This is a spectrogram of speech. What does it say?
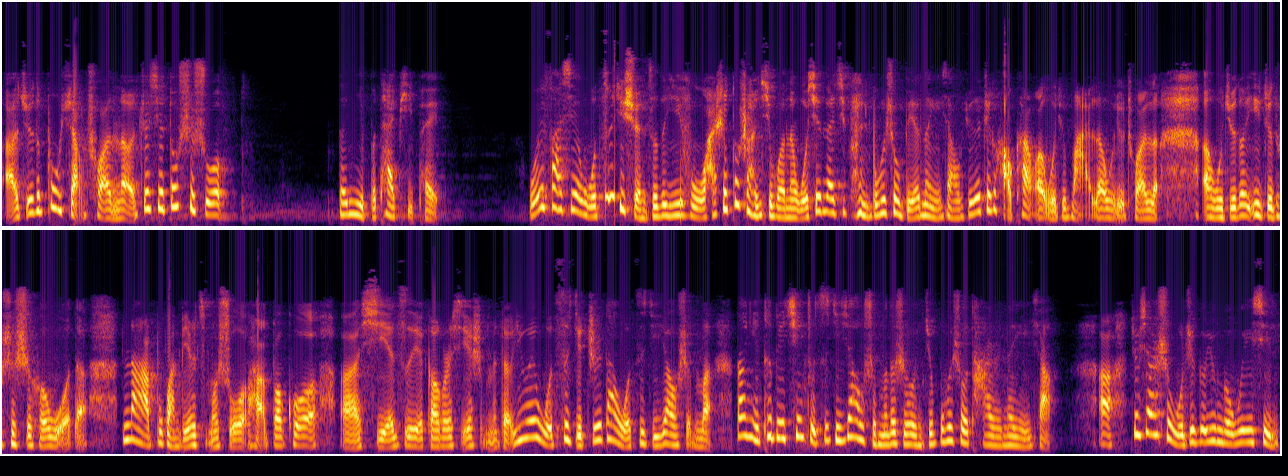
啊觉得不想穿的，这些都是说跟你不太匹配。我会发现我自己选择的衣服，我还是都是很喜欢的。我现在基本上不会受别人的影响，我觉得这个好看啊，我就买了，我就穿了。呃，我觉得一直都是适合我的。那不管别人怎么说哈，包括呃鞋子、高跟鞋什么的，因为我自己知道我自己要什么。当你特别清楚自己要什么的时候，你就不会受他人的影响啊。就像是我这个用个微信，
